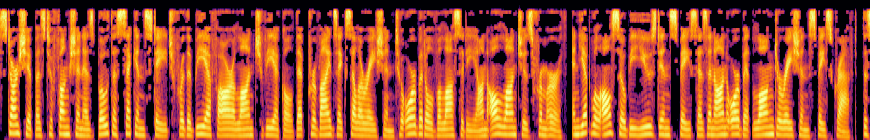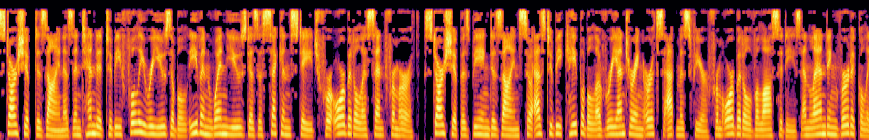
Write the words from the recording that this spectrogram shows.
Starship is to function as both a second stage for the BFR launch vehicle that provides acceleration to orbital velocity on all launches from Earth, and yet will also be used in space as an on-orbit long-duration spacecraft. The Starship design is intended to be fully reusable even when used as a second stage for orbital ascent from Earth. Starship is being designed so as to be capable of re-entering Earth's atmosphere from orbital velocities and landing vertically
